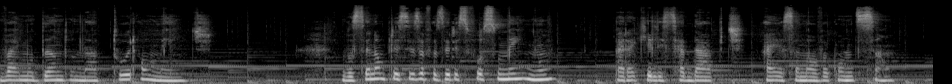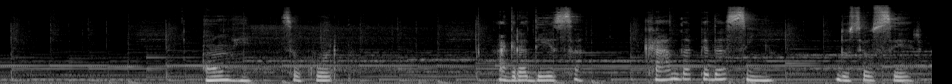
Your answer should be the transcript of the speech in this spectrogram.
vai mudando naturalmente. Você não precisa fazer esforço nenhum para que ele se adapte a essa nova condição. Honre seu corpo. Agradeça cada pedacinho do seu ser.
